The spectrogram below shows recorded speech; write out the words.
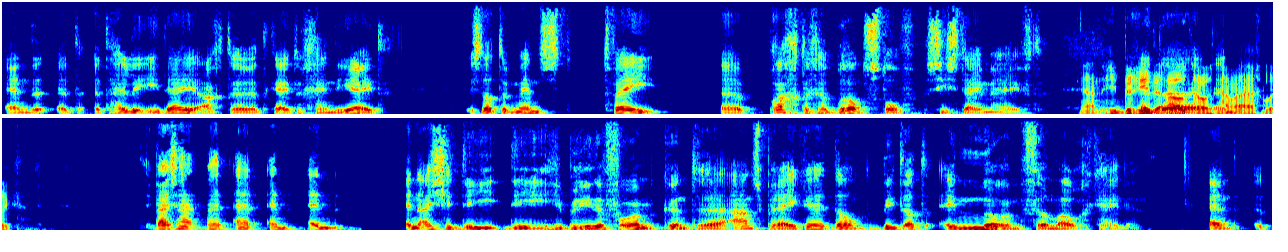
en de, het, het hele idee achter het ketogeen dieet is dat de mens twee uh, prachtige brandstofsystemen heeft. Ja, een hybride en, auto zijn we eigenlijk. Wij zijn, en, en, en, en als je die, die hybride vorm kunt aanspreken, dan biedt dat enorm veel mogelijkheden. En het,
